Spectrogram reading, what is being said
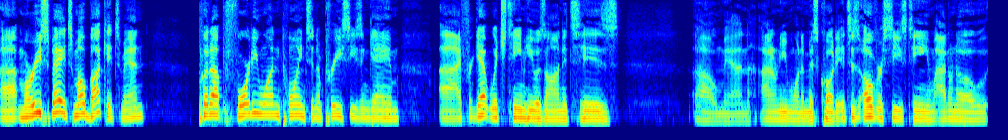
Uh, Marreese Speights, Mo Buckets, man, put up 41 points in a preseason game. Uh, I forget which team he was on. It's his. Oh man, I don't even want to misquote it. It's his overseas team. I don't know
